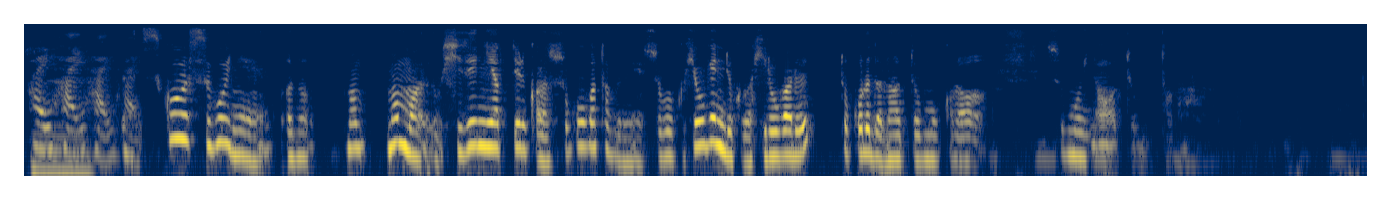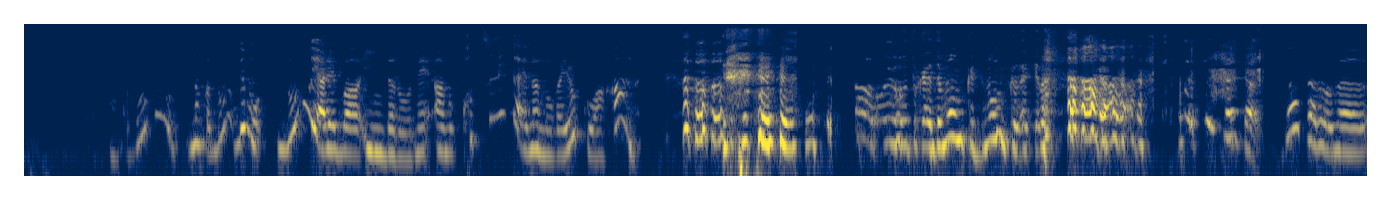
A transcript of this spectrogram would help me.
はいはいはいはい。そこはすごいね、あの、ま、ママ自然にやってるから、そこが多分ね、すごく表現力が広がるところだなって思うから、すごいなって思ったな。なんかどう、なんかどう、でも、どうやればいいんだろうね。あの、コツみたいなのがよくわかんない。あおいおいとか言って文句、文句だけど。なんか、なんだろうな、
